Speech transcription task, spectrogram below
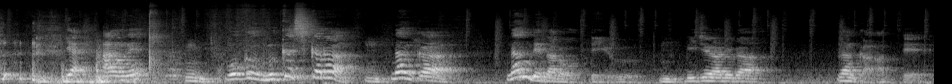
い。いやあのねうん。僕昔からうん。なんか、なんでだろうっていううん。ビジュアルがなんかあって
